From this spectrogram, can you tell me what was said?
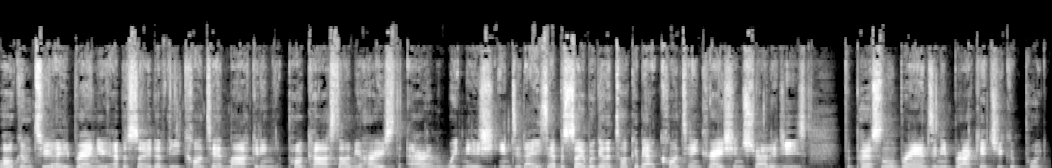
Welcome to a brand new episode of the Content Marketing Podcast. I'm your host, Aaron Witnish. In today's episode, we're going to talk about content creation strategies for personal brands. And in brackets, you could put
